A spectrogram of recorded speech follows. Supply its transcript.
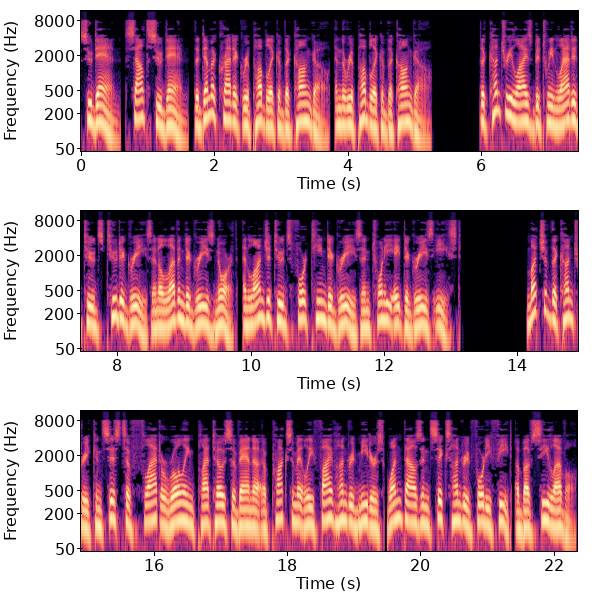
Sudan, South Sudan, the Democratic Republic of the Congo, and the Republic of the Congo. The country lies between latitudes 2 degrees and 11 degrees north, and longitudes 14 degrees and 28 degrees east. Much of the country consists of flat or rolling plateau savanna approximately 500 meters 1640 feet above sea level.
